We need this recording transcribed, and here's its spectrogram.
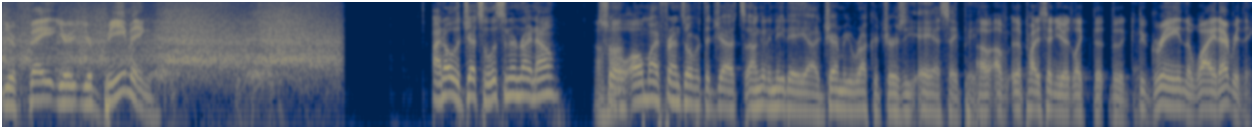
you, you, your face, you're you're beaming. I know the Jets are listening right now. Uh-huh. So all my friends over at the Jets, I'm going to need a uh, Jeremy Ruckert jersey ASAP. Uh, uh, they'll probably send you like the, the the green, the white, everything.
